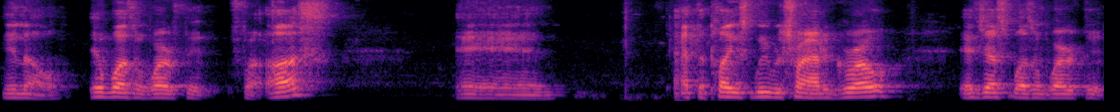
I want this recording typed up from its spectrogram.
You know, it wasn't worth it for us. And at the place we were trying to grow, it just wasn't worth it.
